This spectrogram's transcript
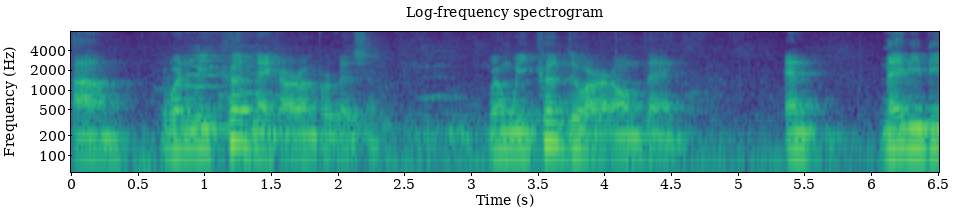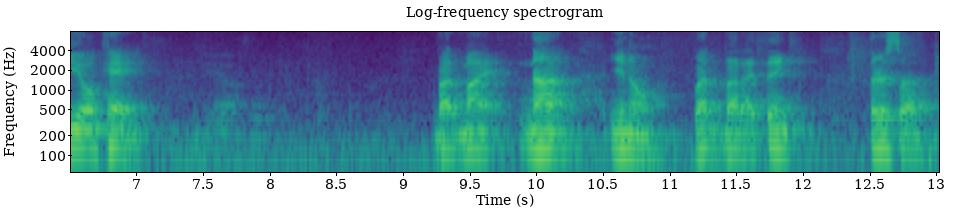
Um, when we could make our own provision, when we could do our own thing, and maybe be okay. But might not, you know, but, but I think there's a,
